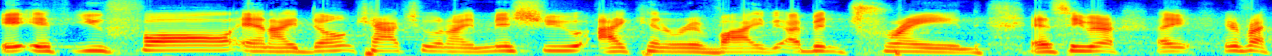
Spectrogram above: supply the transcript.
if you fall and I don't catch you and I miss you, I can revive you. I've been trained. And see, you're fine.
